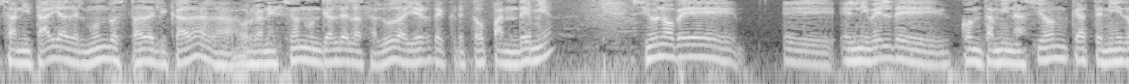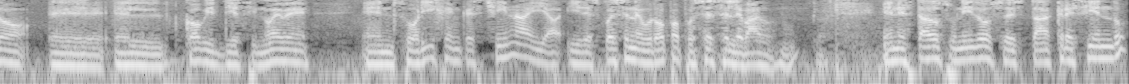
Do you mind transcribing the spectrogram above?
sanitaria del mundo está delicada. La Organización Mundial de la Salud ayer decretó pandemia. Si uno ve eh, el nivel de contaminación que ha tenido eh, el COVID-19 en su origen, que es China, y, después en Europa, pues es elevado. ¿no? En Estados Unidos está creciendo,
